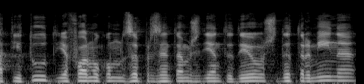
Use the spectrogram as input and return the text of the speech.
atitude e a forma como nos apresentamos diante de Deus determina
